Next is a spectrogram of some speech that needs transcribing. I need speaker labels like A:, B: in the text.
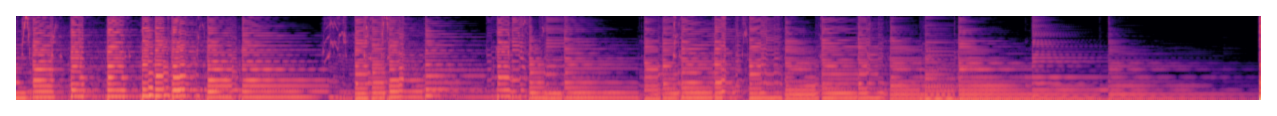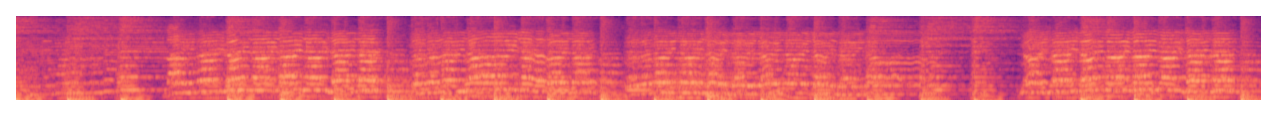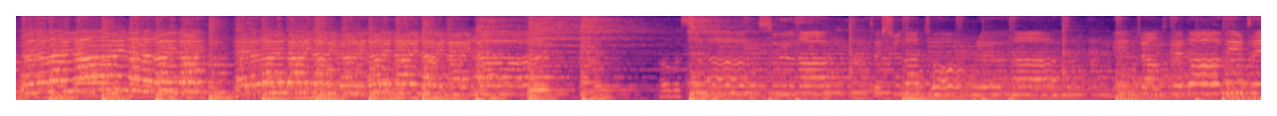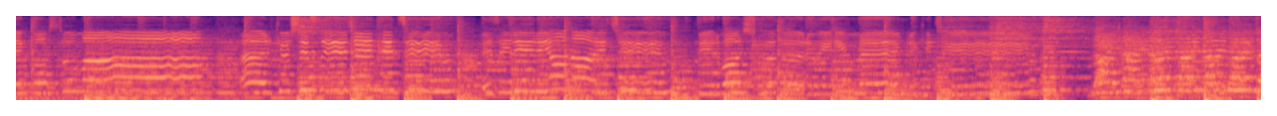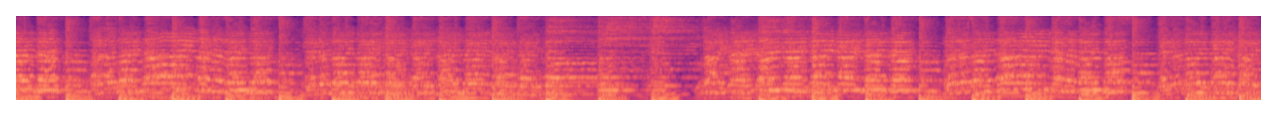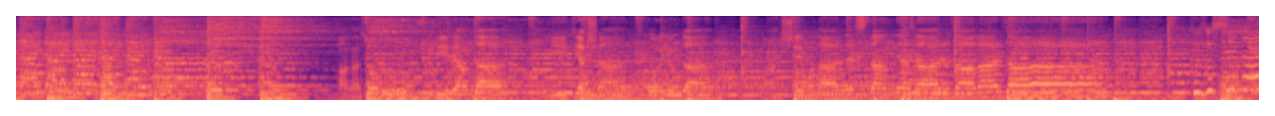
A: Thank you. suyuna, taşına toz. Yaşamaz olur bir
B: anda Yiğit yaşar koynunda. Aşıklar destan yazar dağlarda.
C: Kuzusuna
